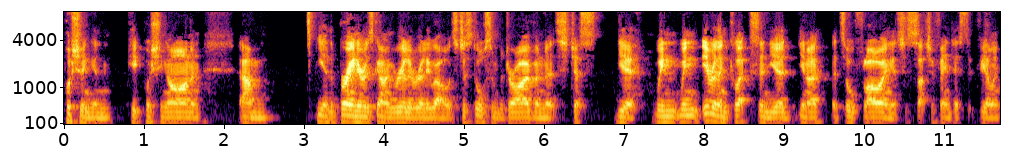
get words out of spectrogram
pushing and keep pushing on. And um, yeah, the Barina is going really, really well. It's just awesome to drive, and it's just yeah, when when everything clicks and you you know it's all flowing, it's just such a fantastic feeling.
